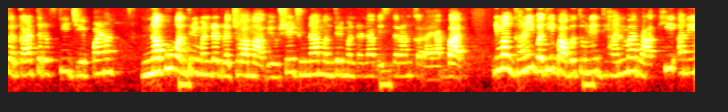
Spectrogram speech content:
સરકાર તરફથી જે પણ નવું મંત્રીમંડળ રચવામાં આવ્યું છે જૂના મંત્રીમંડળના વિસ્તરણ કરાયા બાદ એમાં ઘણી બધી બાબતોને ધ્યાનમાં રાખી અને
